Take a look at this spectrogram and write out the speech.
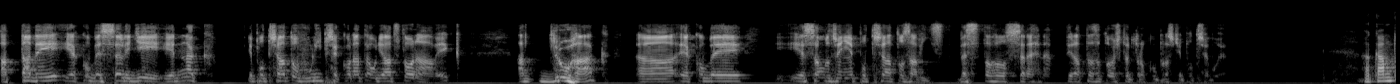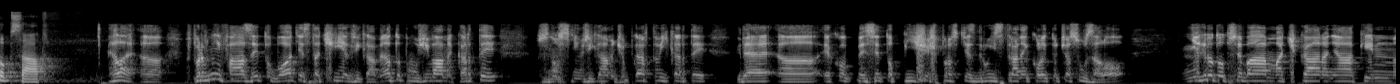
A tady jako by se lidi jednak je potřeba to vůlí překonat a udělat z toho návyk. A druhak, uh, jakoby je samozřejmě potřeba to zavíst. Bez toho se nehne. Ty data za toho čtvrt roku prostě potřebuje. A kam to psát? Hele, v první fázi to bohatě stačí, jak říkám, my na to používáme karty, s nosním říkáme jobcraftové karty, kde jako by si to píšeš prostě z druhé strany, kolik to času vzalo. Někdo to třeba mačká na nějakým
